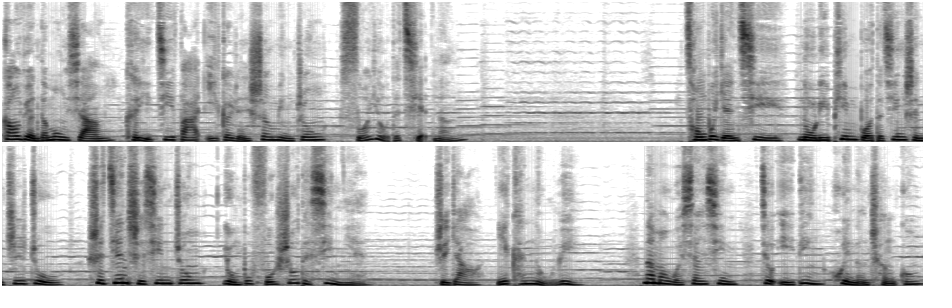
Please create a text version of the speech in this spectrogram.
高远的梦想可以激发一个人生命中所有的潜能。从不言弃、努力拼搏的精神支柱，是坚持心中永不服输的信念。只要你肯努力，那么我相信就一定会能成功。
